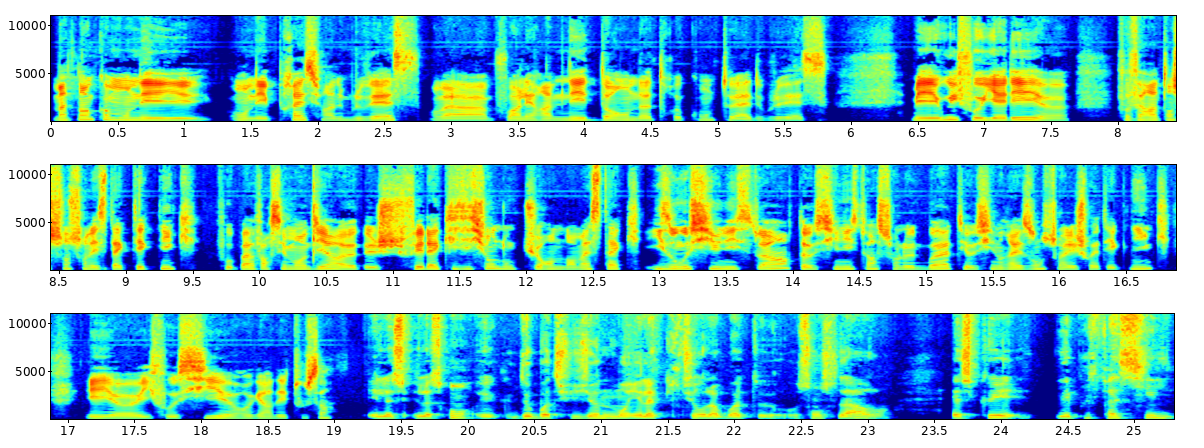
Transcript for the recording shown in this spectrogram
maintenant, comme on est, on est prêt sur AWS, on va pouvoir les ramener dans notre compte AWS. Mais oui, il faut y aller. Il euh, faut faire attention sur les stacks techniques. Il faut pas forcément dire je fais l'acquisition donc tu rentres dans ma stack. Ils ont aussi une histoire. Tu as aussi une histoire sur l'autre boîte et aussi une raison sur les choix techniques. Et il faut aussi regarder tout ça. Et lorsqu'on euh, deux boîtes fusionnent, bon, il y a la culture de la boîte euh, au sens large. Est-ce qu'il est plus facile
